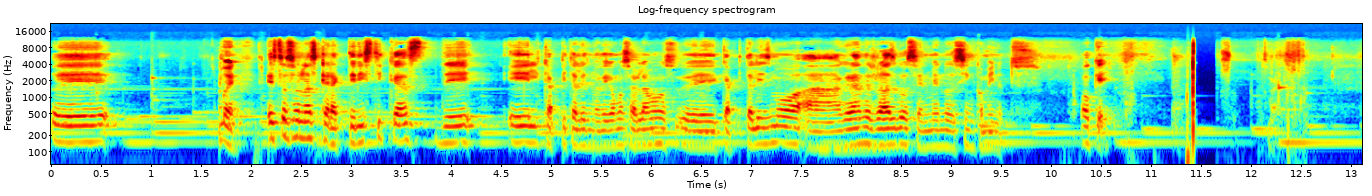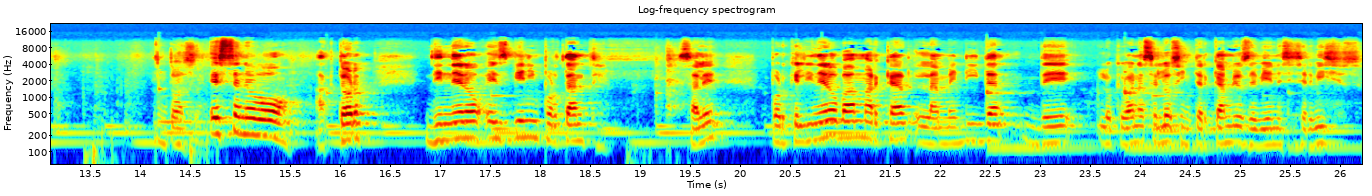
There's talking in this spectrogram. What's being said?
Eh, bueno, estas son las características de capitalismo. Digamos, hablamos de capitalismo a grandes rasgos en menos de 5 minutos. Ok. Entonces, este nuevo actor, dinero, es bien importante. ¿Sale? Porque el dinero va a marcar la medida de lo que van a ser los intercambios de bienes y servicios.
